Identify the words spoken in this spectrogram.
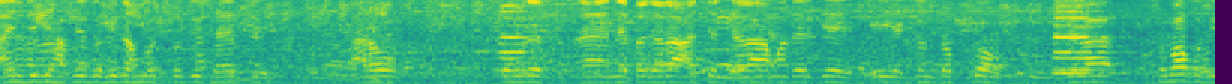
আইনজীবী হাফিজ রফিদ আহমদ চৌধুরী সাহেবকে, আরও কংগ্রেস নেতা যারা আছেন, যারা আমাদেরকে এই একজন দক্ষ জেলা সভাপতি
